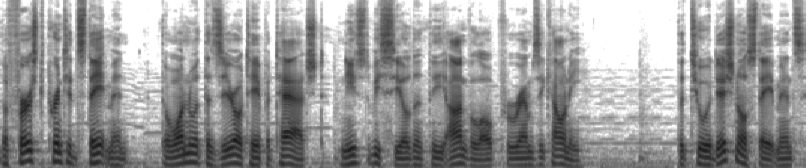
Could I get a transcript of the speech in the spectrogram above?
The first printed statement, the one with the zero tape attached, needs to be sealed into the envelope for Ramsey County. The two additional statements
